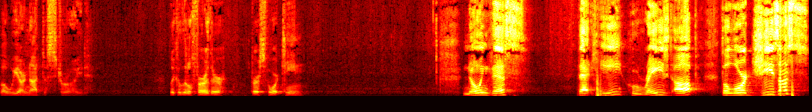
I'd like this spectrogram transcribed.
But we are not destroyed. Look a little further, verse 14. Knowing this, that he who raised up the Lord Jesus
